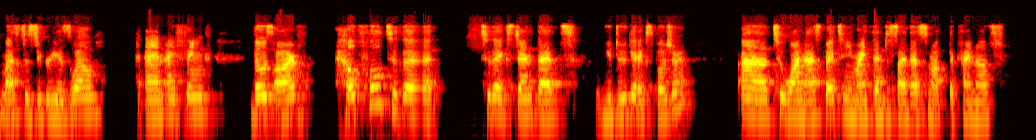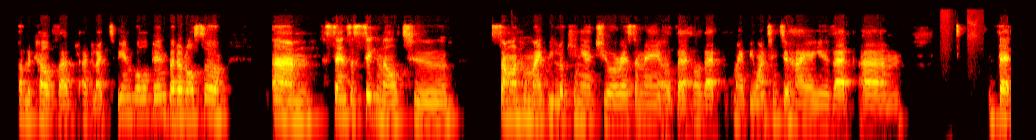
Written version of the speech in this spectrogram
master's degree as well, and I think those are helpful to the to the extent that you do get exposure uh, to one aspect and you might then decide that's not the kind of public health I'd, I'd like to be involved in, but it also um, sends a signal to someone who might be looking at your resume or that or that might be wanting to hire you that um, that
